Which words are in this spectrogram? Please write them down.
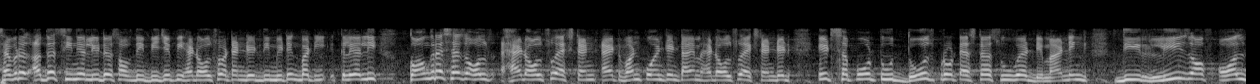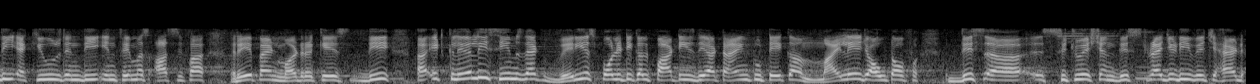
several other senior leaders of the BJP had also attended the meeting but clearly Congress has al had also extended at one point in time had also extended its support to those protesters who were demanding the release of all the accused in the infamous Asifa rape and murder case. The, uh, it clearly seems that various political parties, they are trying to take a mileage out of this uh, situation, this tragedy which had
